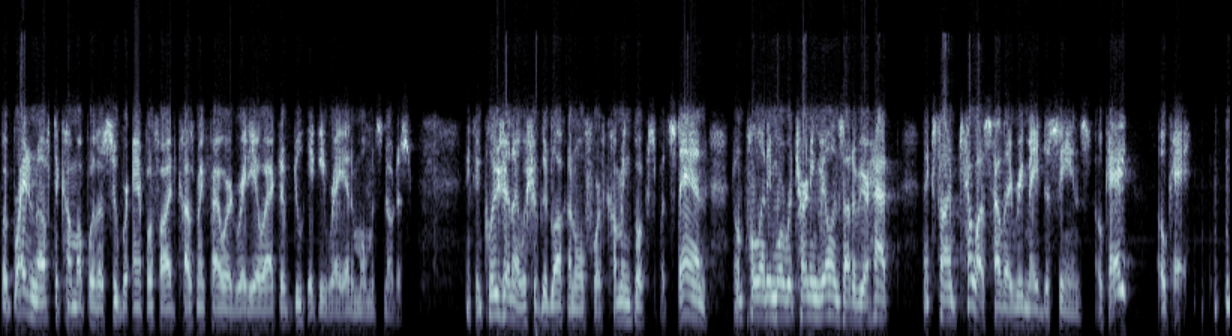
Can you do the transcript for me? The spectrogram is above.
but bright enough to come up with a super amplified cosmic powered radioactive doohickey ray at a moment's notice. In conclusion, I wish you good luck on all forthcoming books, but Stan, don't pull any more returning villains out of your hat. Next time, tell us how they remade the scenes, okay? Okay.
